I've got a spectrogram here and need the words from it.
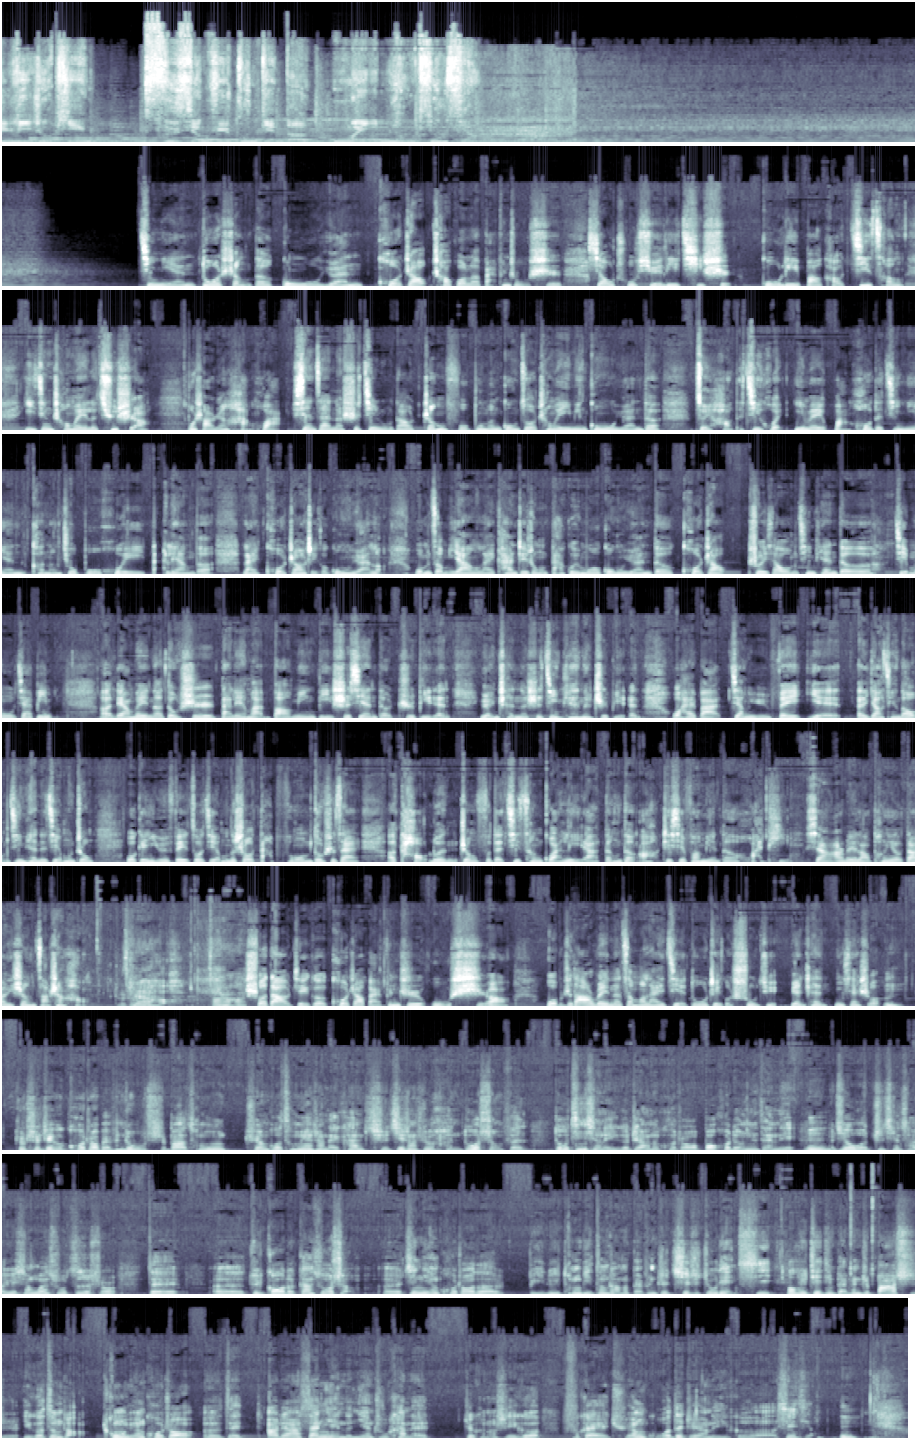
实力热评，思想与观点的美妙交响。今年多省的公务员扩招超过了百分之五十，消除学历歧视。鼓励报考基层已经成为了趋势啊！不少人喊话，现在呢是进入到政府部门工作，成为一名公务员的最好的机会，因为往后的几年可能就不会大量的来扩招这个公务员了。我们怎么样来看这种大规模公务员的扩招？说一下我们今天的节目嘉宾，呃，两位呢都是大连晚报名笔视线的执笔人，袁晨呢是今天的执笔人，我还把江云飞也呃邀请到我们今天的节目中。我跟云飞做节目的时候，大部分我们都是在呃讨论政府的基层管理啊等等啊这些方面的话题。向二位老朋友道一声早上好，主持人好，早上好。说到这个扩招百分之五十啊，我不知道二位呢怎么来解读这个数据。袁晨，你先说，嗯。就是这个扩招百分之五十吧，从全国层面上来看，实际上是有很多省份都进行了一个这样的扩招，包括辽宁在内。嗯，而且我之前查阅相关数字的时候，在呃最高的甘肃省，呃今年扩招的比率同比增长了百分之七十九点七，就接近百分之八十一个增长。公务员扩招，呃，在二零二三年的年初看来。这可能是一个覆盖全国的这样的一个现象。嗯，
